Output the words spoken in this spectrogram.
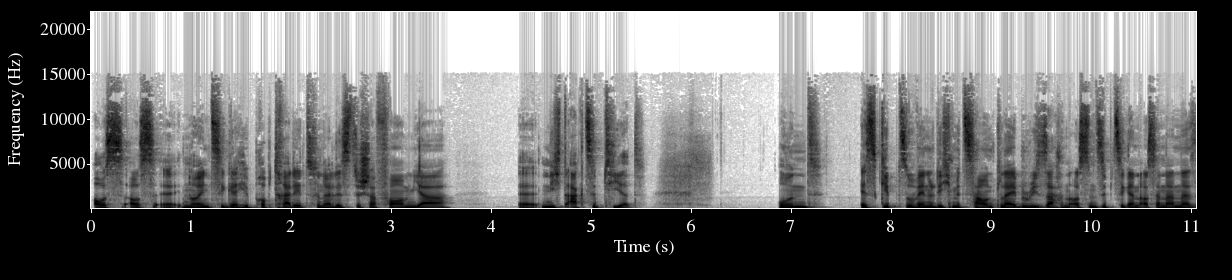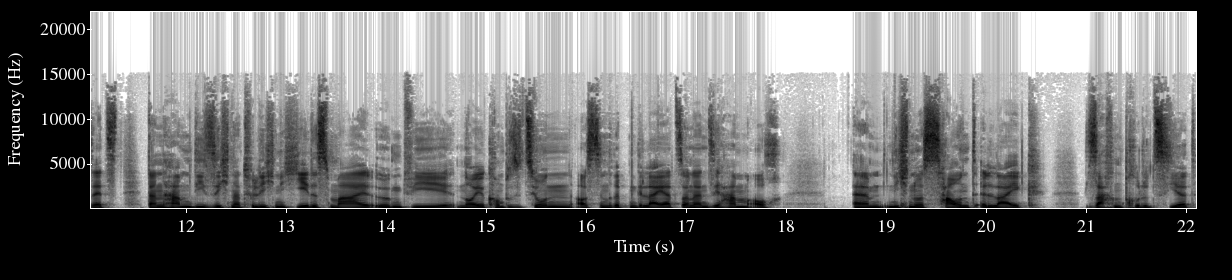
aus, aus äh, 90er Hip-Hop traditionalistischer Form ja äh, nicht akzeptiert. Und es gibt so, wenn du dich mit Sound Library Sachen aus den 70ern auseinandersetzt, dann haben die sich natürlich nicht jedes Mal irgendwie neue Kompositionen aus den Rippen geleiert, sondern sie haben auch ähm, nicht nur Sound-alike Sachen produziert,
